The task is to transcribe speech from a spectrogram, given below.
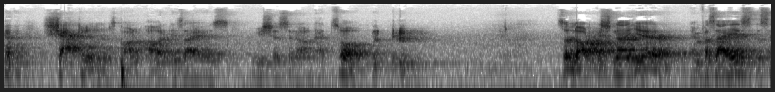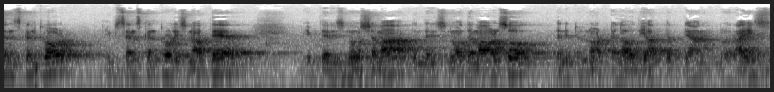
shackles on our desires, wishes, and all that. So, so Lord Krishna here emphasized the sense control. If sense control is not there, if there is no shama, then there is no dama also, then it will not allow the Atma to arise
